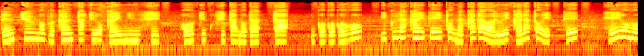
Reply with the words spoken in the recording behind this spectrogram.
電柱の武官たちを解任し、放逐したのだった。ごごごご、いくら海底と仲が悪いからといって、兵を用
